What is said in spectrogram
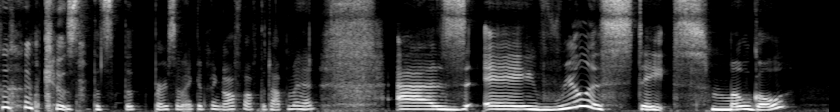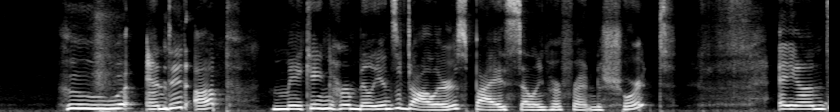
because that's the person I can think off off the top of my head, as a real estate mogul who ended up making her millions of dollars by selling her friend short and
